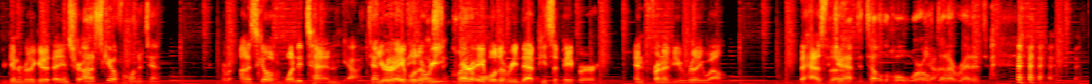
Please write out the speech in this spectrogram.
You're getting really good at that intro. On a scale from 1 to 10. On a scale of one to 10, Yeah, 10 you're able to read. You're able to read that piece of paper in front of you really well. That has Did the. you have to tell the whole world Yeah. that I read it?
